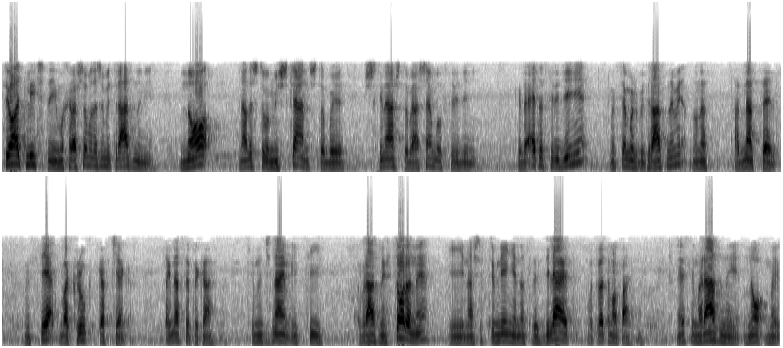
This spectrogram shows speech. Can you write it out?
все отлично, и мы хорошо мы должны быть разными. Но надо, чтобы мешкан, чтобы Шхина, чтобы Ашем был в середине. Когда это в середине, мы все можем быть разными, но у нас одна цель. Мы все вокруг ковчега. Тогда все прекрасно. Если мы начинаем идти в разные стороны, и наши стремления нас разделяют, вот в этом опасность. Но если мы разные, но мы,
